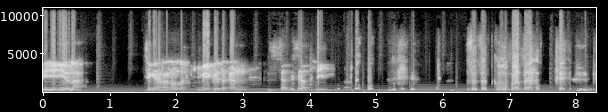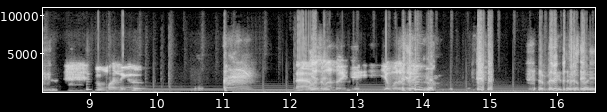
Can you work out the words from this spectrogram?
iya lah sing aran lah gini iku tekan zat-zat tim. Zat-zat kuman ah. Kuman nih lo nah Iya waktu-waktu ini ya gue Tapi bener sih.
